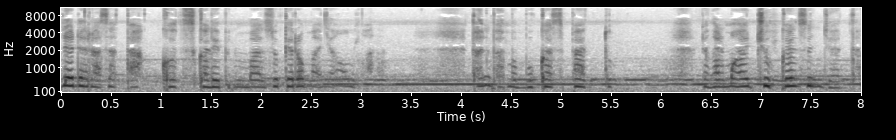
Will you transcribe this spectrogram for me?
Tidak ada rasa takut sekalipun memasuki rumahnya Allah tanpa membuka sepatu dengan mengajukan senjata.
